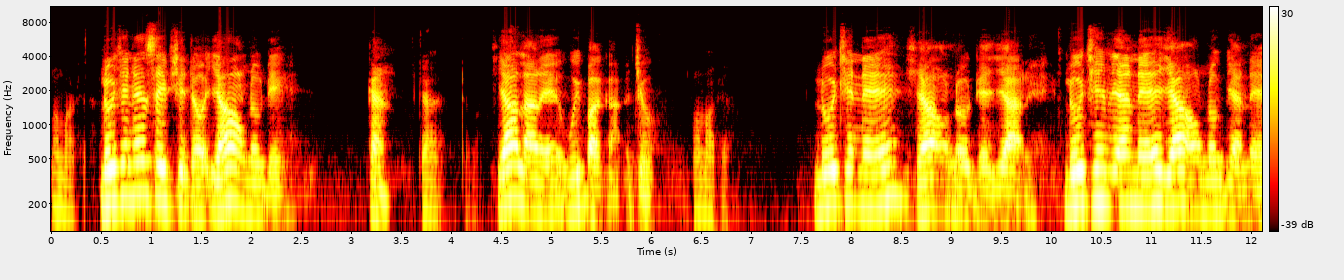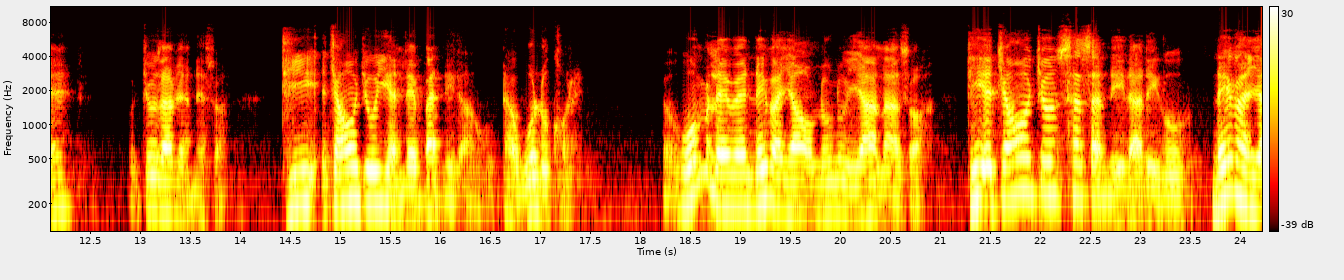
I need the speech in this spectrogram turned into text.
မှန်ပါဗျာလိုချင်တဲ့စိတ်ဖြစ်တော့ရအောင်လုပ်တယ်ကံကံတယ်ပါရလာတဲ့ဝိပါကအကျိုးမှန်ပါဗျာလိုချင်တယ်ရအောင်လုပ်တယ်ရတယ်လိုချင်ပြန်တယ်ရအောင်လုပ်ပြန်တယ် ကြိုးစားပြန်တယ်ဆိုတော့ဒီအကြောင်းအကျိုးကြီးကလည်းပတ်နေတာဟုတ်ဒါဝတ်လို့ခေါ်တယ်ဝတ်မလဲပဲနိဗ္ဗာန်ရအောင်လုပ်လို့ရလားဆိုတော့ဒီအကြောင်းအကျိုးဆက်ဆက်နေတာတွေကိုနိဗ္ဗာန်ရ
